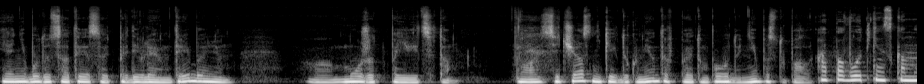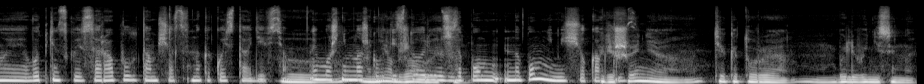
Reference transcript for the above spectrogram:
и они будут соответствовать предъявляемым требованиям, э, может появиться там Но сейчас никаких документов по этому поводу не поступало. А по Воткинскому и Воткинскую и Сарапулу там сейчас на какой стадии все? Ну, и, может, немножко Они вот историю запом... напомним еще как Решения, те, которые были вынесены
